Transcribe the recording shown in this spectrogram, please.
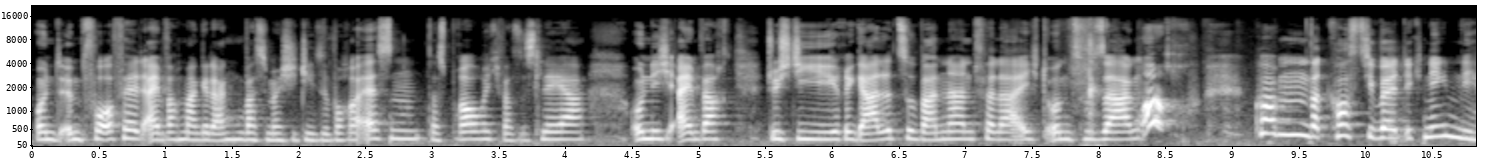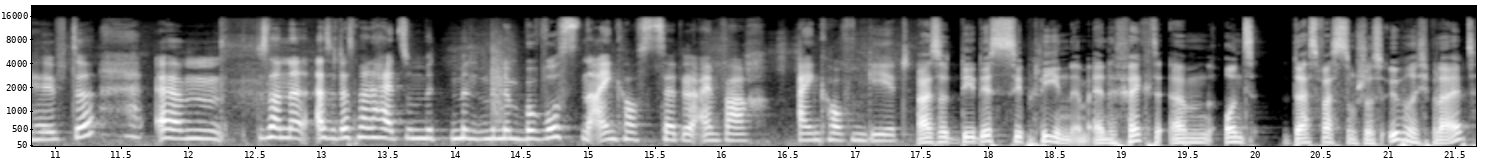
Und im Vorfeld einfach mal Gedanken, was möchte ich diese Woche essen, was brauche ich, was ist leer. Und nicht einfach durch die Regale zu wandern vielleicht und zu sagen, ach, komm, was kostet die Welt, ich nehme die Hälfte. Ähm, sondern, also dass man halt so mit, mit, mit einem bewussten Einkaufszettel einfach einkaufen geht. Also die Disziplin im Endeffekt ähm, und das, was zum Schluss übrig bleibt,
